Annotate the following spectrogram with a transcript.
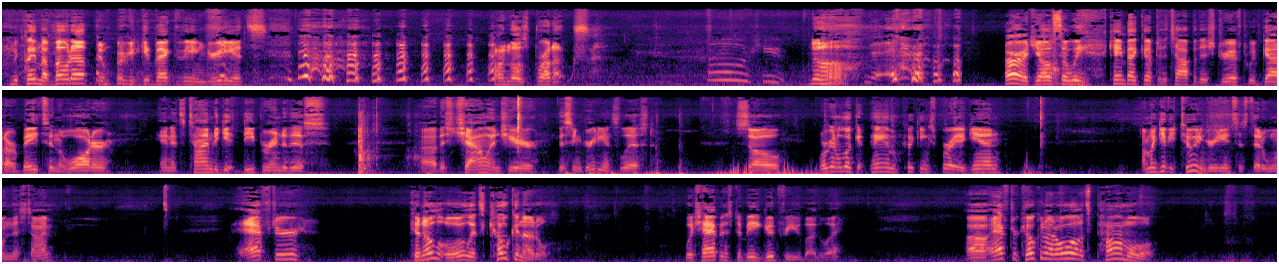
Let me clean my boat up and we're gonna get back to the ingredients on those products. Oh shoot. All right, y'all, so we came back up to the top of this drift. We've got our baits in the water and it's time to get deeper into this uh, this challenge here, this ingredients list. So we're gonna look at Pam cooking spray again. I'm gonna give you two ingredients instead of one this time. After canola oil, it's coconut oil, which happens to be good for you, by the way. Uh, after coconut oil, it's palm oil.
